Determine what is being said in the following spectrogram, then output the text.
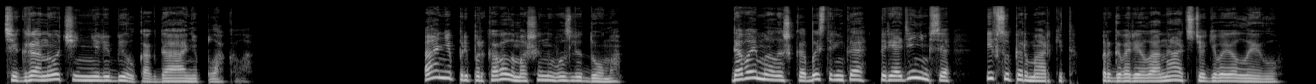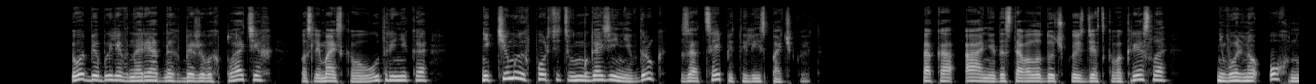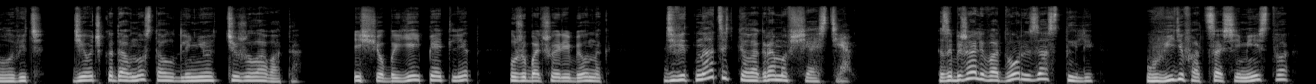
Тигран очень не любил, когда Аня плакала. Аня припарковала машину возле дома. «Давай, малышка, быстренько переоденемся и в супермаркет», проговорила она, отстегивая Лейлу. Обе были в нарядных бежевых платьях после майского утренника. Ни к чему их портить в магазине, вдруг зацепит или испачкают. Пока Аня доставала дочку из детского кресла, невольно охнула, ведь девочка давно стала для нее тяжеловата. Еще бы ей пять лет, уже большой ребенок, девятнадцать килограммов счастья. Забежали во двор и застыли, увидев отца семейства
